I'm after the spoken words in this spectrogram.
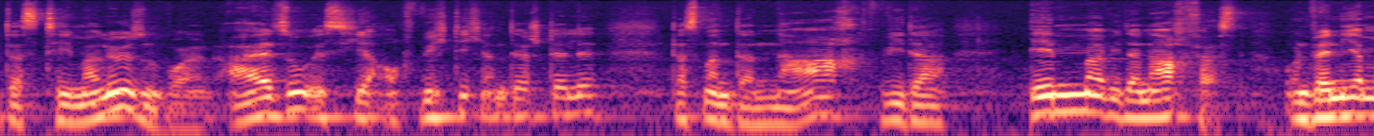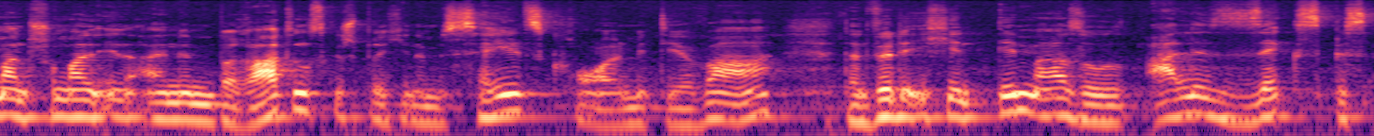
das Thema lösen wollen. Also ist hier auch wichtig an der Stelle, dass man danach wieder immer wieder nachfasst. Und wenn jemand schon mal in einem Beratungsgespräch, in einem Sales Call mit dir war, dann würde ich ihn immer so alle sechs bis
